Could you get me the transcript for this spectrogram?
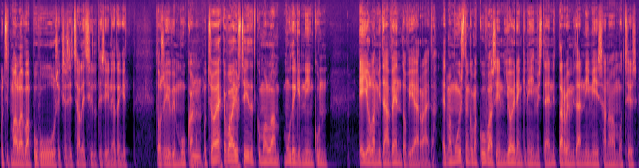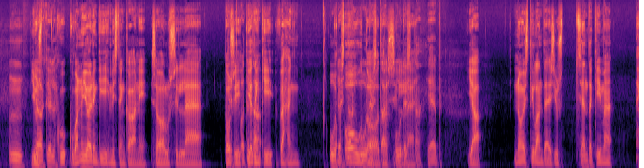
mutta sit mä aloin vaan puhua uusiksi ja sit sä olit silti siinä jotenkin tosi hyvin mukana. Mm. Mm. Mutta se on ehkä vaan just siitä, että kun me ollaan muutenkin niin kuin, ei olla mitään ventovieraita. Et mä muistan, kun mä kuvasin joidenkin ihmisten, en nyt tarvi mitään nimiä sanoa, mutta siis Mm, just joo, kyllä. Ku, kuvannut joidenkin ihmisten kanssa, niin se on ollut sillä tosi Et jotenkin vähän Uudestaan, outoa uudestaan, tai silleen. uudestaan, jep. ja noissa tilanteissa just sen takia mä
